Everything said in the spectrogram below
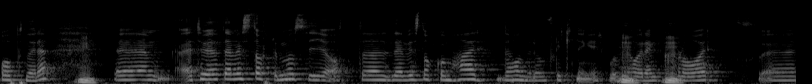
åpnere. Mm. Eh, Jeg tror at jeg vil starte med å si at eh, det vi snakker om her, det handler om flyktninger. Hvor vi Mm, har en mm. klar eh,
